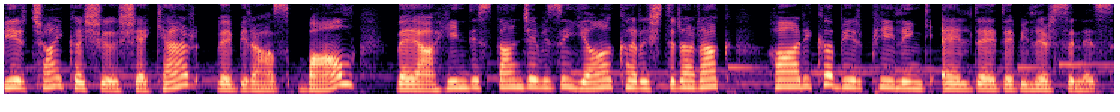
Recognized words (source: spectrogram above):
Bir çay kaşığı şeker ve biraz bal veya Hindistan cevizi yağı karıştırarak harika bir peeling elde edebilirsiniz.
